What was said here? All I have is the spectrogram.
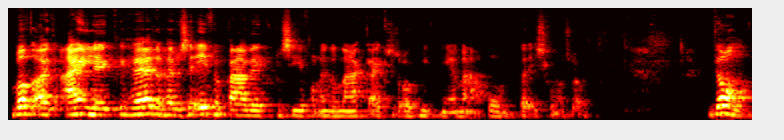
wat uiteindelijk, hè, daar hebben ze even een paar weken plezier van en daarna kijken ze er ook niet meer naar om. Dat is gewoon zo. Dan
